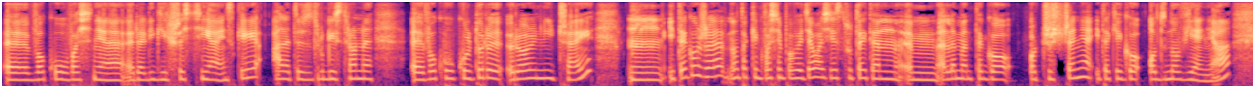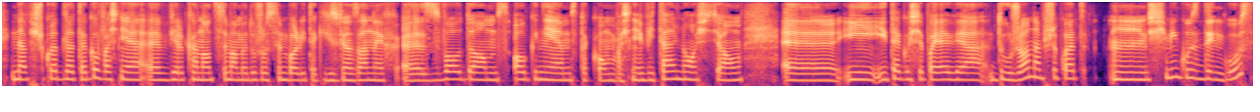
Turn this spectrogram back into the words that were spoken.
e, wokół właśnie religii chrześcijańskiej, ale też z drugiej strony e, wokół kultury rolniczej. Mm, i tego, że no tak jak właśnie powiedziałaś, jest tutaj ten em, element tego oczyszczenia i takiego odnowienia. Na przykład dlatego właśnie e, w Wielkanocy mamy dużo symboli takich związanych e, z wodą, z ogniem, z taką właśnie witalnością e, i, i tego się pojawia dużo. Na przykład mm, śmigus dyngus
